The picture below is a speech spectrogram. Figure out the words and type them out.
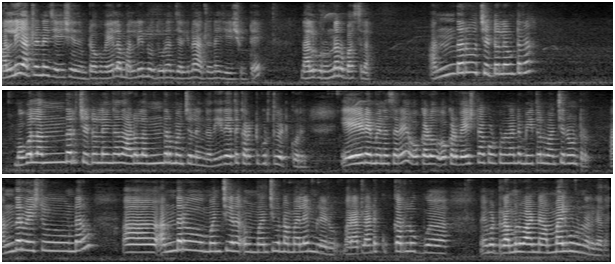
మళ్ళీ అట్లనే చేసేది ఉంటే ఒకవేళ మళ్ళీ నువ్వు దూరం జరిగినా అట్లనే చేసి ఉంటే నలుగురు ఉన్నారు బస్సులో. అందరూ చెడ్డోళ్ళే ఉంటారా? మొగోళ్ళందరూ చెడ్డోళ్ళేం కదా ఆడోళ్ళందరూ మంచోళ్ళేం కదా. ఇదైతే కరెక్ట్ గుర్తుపెట్టుకోరు ఏడేమైనా సరే ఒకడు ఒకడు వేస్ట్ కొడుకున్నాడు అంటే మీతో మంచిగానే ఉంటారు. అందరు వేస్ట్ ఉండరు. అందరూ మంచిగా మంచిగా ఉన్న అమ్మాయిలు ఏం లేరు. మరి అట్లా అంటే కుక్కర్లు ఏమో డ్రమ్ములు వాడిన అమ్మాయిలు కూడా ఉన్నారు కదా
